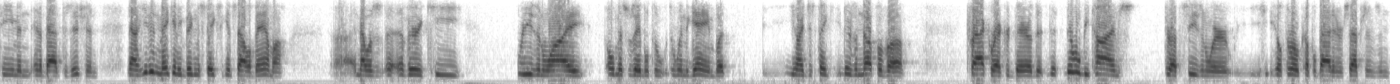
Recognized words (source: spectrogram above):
team in, in a bad position. Now he didn't make any big mistakes against Alabama, uh, and that was a, a very key reason why Ole Miss was able to to win the game. But you know, I just think there's enough of a track record there that, that there will be times throughout the season where he- he'll throw a couple bad interceptions and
